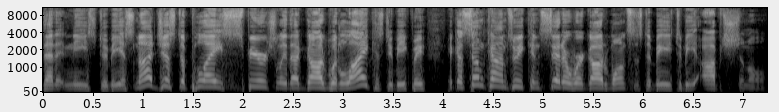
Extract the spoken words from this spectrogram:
that it needs to be. It's not just a place spiritually that God would like us to be, because sometimes we consider where God wants us to be to be optional.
